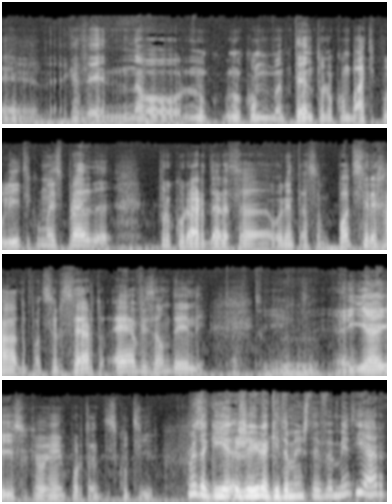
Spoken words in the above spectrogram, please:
é, quer dizer, no, no, no, tanto no combate político, mas para procurar dar essa orientação. Pode ser errado, pode ser certo, é a visão dele. E, uhum. e é isso que é importante discutir. Mas aqui, Jair aqui também esteve a mediar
